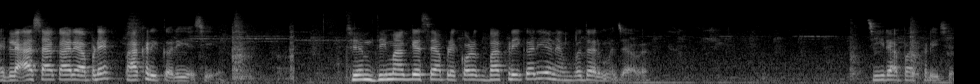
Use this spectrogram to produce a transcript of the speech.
એટલે આ શાકારે આપણે ભાખરી કરીએ છીએ. જેમ ધીમા ગેસે આપણે કડક ભાખરી કરીએ ને એમ વધારે મજા આવે. જીરા ભાખરી છે.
